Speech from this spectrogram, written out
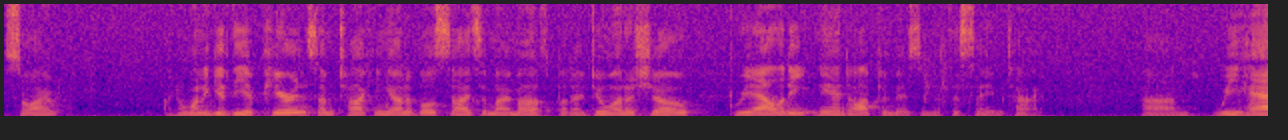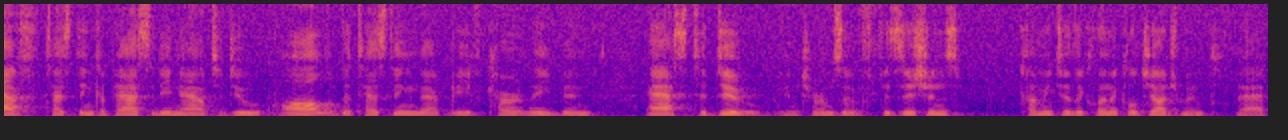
So I, I don't want to give the appearance I'm talking out of both sides of my mouth, but I do want to show reality and optimism at the same time. Um, We have testing capacity now to do all of the testing that we've currently been asked to do in terms of physicians coming to the clinical judgment that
